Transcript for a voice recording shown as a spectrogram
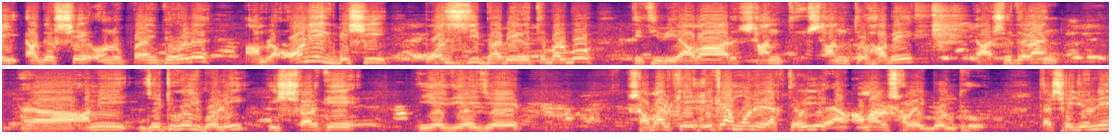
এই আদর্শে অনুপ্রাণিত হলে আমরা অনেক বেশি পজিটিভভাবে এগোতে পারব। পৃথিবী আবার শান্ত শান্ত হবে। আর সুতরাং আমি যেটুকুই বলি, ঈশ্বরকে ইয়ে দিয়ে যে সবারকে এটা মনে রাখতে হবে যে আমার সবাই বন্ধু। তা সেই জন্যে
